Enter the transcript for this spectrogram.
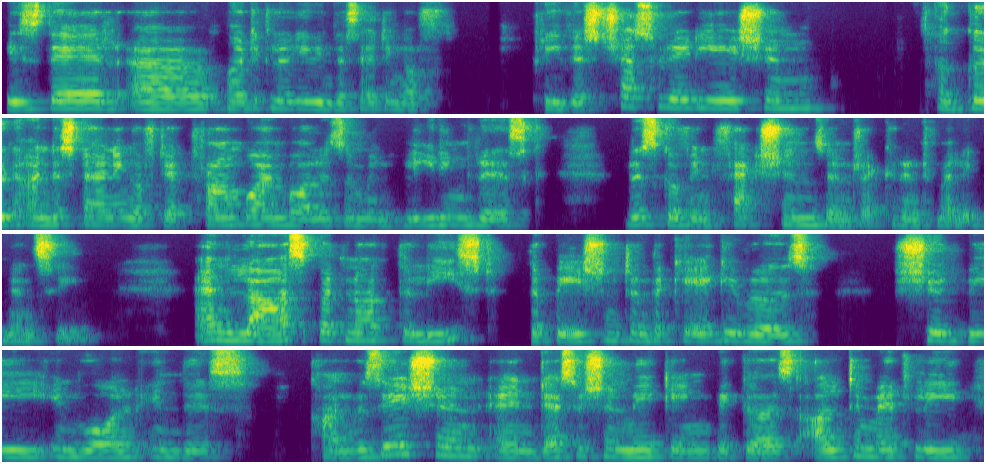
Is there, uh, particularly in the setting of previous chest radiation, a good understanding of their thromboembolism and bleeding risk, risk of infections and recurrent malignancy. And last but not the least, the patient and the caregivers should be involved in this conversation and decision making because ultimately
